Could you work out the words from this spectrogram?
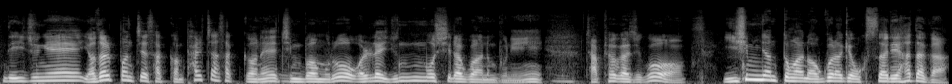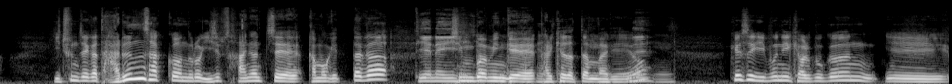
근데 이 중에 여덟 번째 사건, 팔자 사건의 진범으로 원래 윤모 씨라고 하는 분이 잡혀가지고 20년 동안 억울하게 옥살이 하다가 이춘재가 다른 사건으로 24년째 감옥에 있다가 DNA 진범인 게 밝혀졌단 말이에요. 네. 그래서 이분이 결국은 이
